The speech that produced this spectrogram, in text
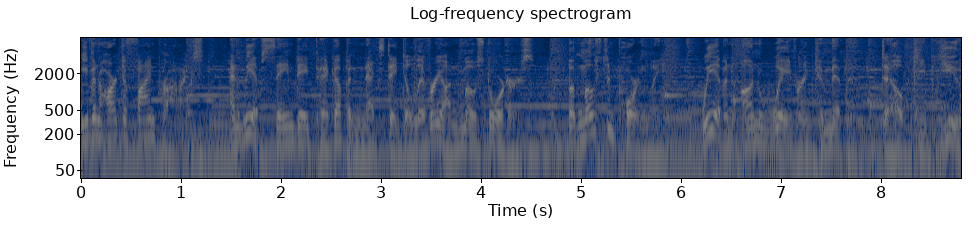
even hard to find products. And we have same day pickup and next day delivery on most orders. But most importantly, we have an unwavering commitment to help keep you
